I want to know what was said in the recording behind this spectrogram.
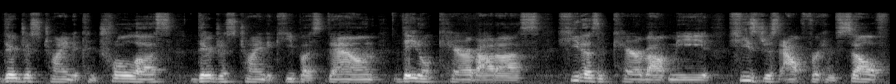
they're just trying to control us, they're just trying to keep us down, they don't care about us, he doesn't care about me, he's just out for himself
